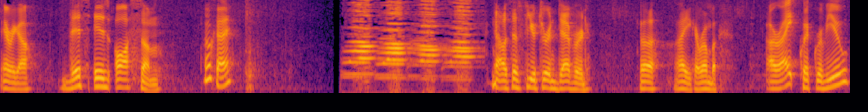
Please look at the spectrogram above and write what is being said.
There we go. This is awesome. Okay. Now it says future endeavored. Uh, ay caramba. All right, quick review.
